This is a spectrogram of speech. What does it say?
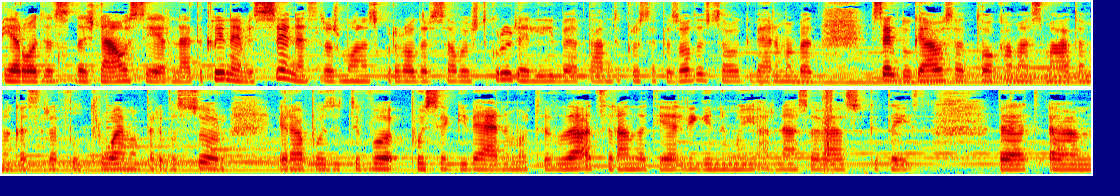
jie rodys dažniausiai ir net tikrai ne visi, nes yra žmonės, kurie rodo ir savo iš tikrųjų realybę ir tam tikrus epizodus savo gyvenimą, bet vis tiek daugiausia to, ką mes matome, kas yra filtruojama per visur, yra pozityvu pusė gyvenimo. Ir tada atsiranda tie lyginimai ar ne savęs su kitais. Bet um,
